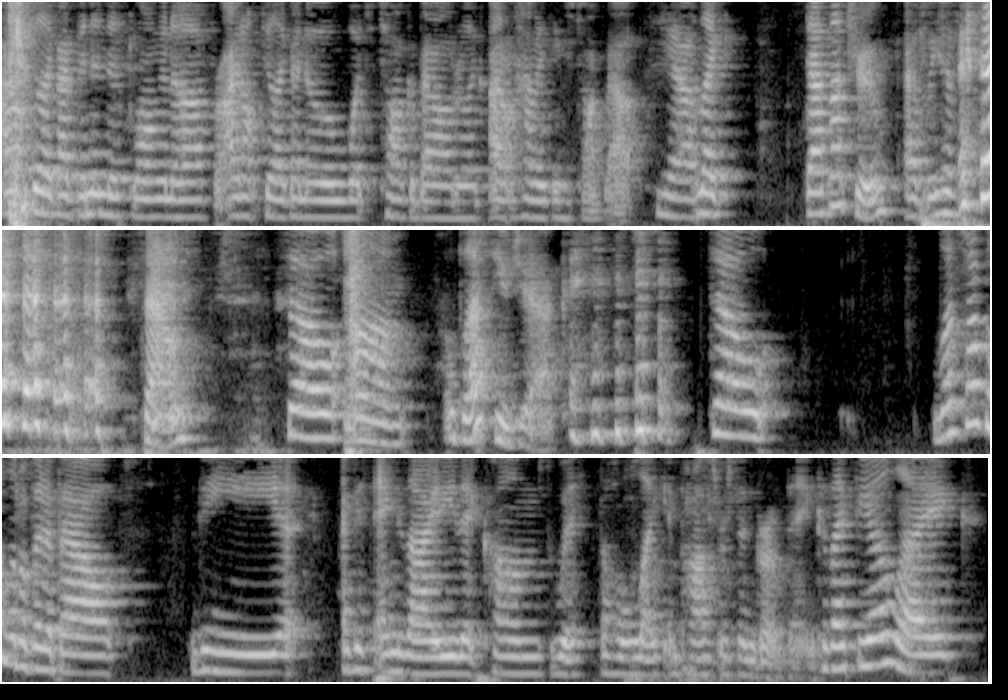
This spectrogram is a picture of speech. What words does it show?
I don't feel like I've been in this long enough, or I don't feel like I know what to talk about, or like I don't have anything to talk about. yeah. Like that's not true, as we have found. So, um, oh bless you, Jack. So, let's talk a little bit about the, I guess, anxiety that comes with the whole like imposter syndrome thing. Because I feel like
